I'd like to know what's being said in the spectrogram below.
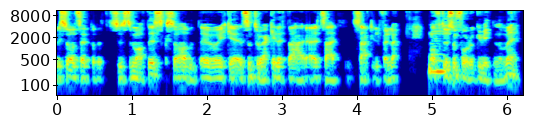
hvis du hadde sett på dette systematisk, så, ikke, så tror jeg ikke dette her er et sær, særtilfelle. Ofte så får du ikke vite noe mer.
